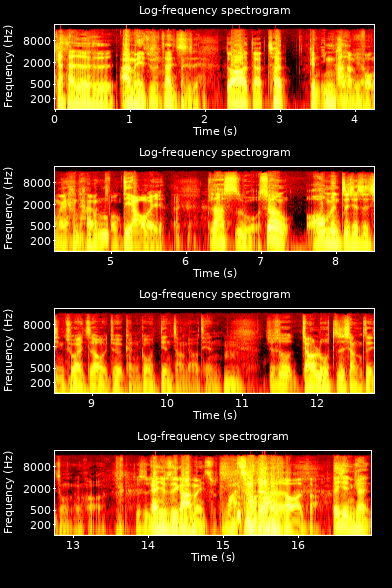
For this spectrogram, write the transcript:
看他真的是阿美族的战士。哎，对啊，他他跟英雄一样，疯哎，他很疯。屌哎，不知道是我。虽然后面这些事情出来之后，就可能跟我店长聊天，嗯，就说讲到罗志祥这种人好了，就是干就是一个阿美族，我操 我操我操！而且你看，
